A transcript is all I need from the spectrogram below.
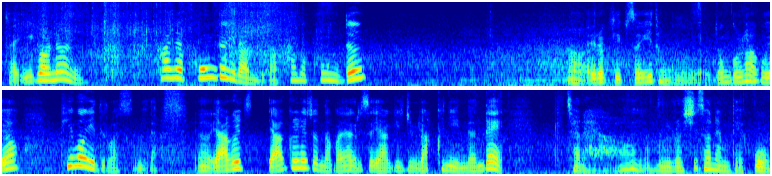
자, 이거는 한엽 홍등. 어, 이렇게 입성이 동글 동글하고요. 피멍이 들어왔습니다. 어, 약을 약을 해줬나봐요. 그래서 약이 좀 약흔이 있는데 괜찮아요. 이거 물로 씻어내면 되고.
